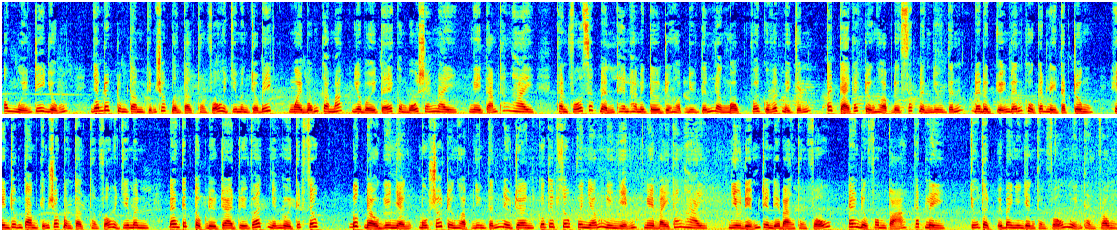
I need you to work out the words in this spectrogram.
ông Nguyễn Trí Dũng, Giám đốc Trung tâm Kiểm soát bệnh tật thành phố Hồ Chí Minh cho biết, ngoài 4 ca mắc do Bộ Y tế công bố sáng nay, ngày 8 tháng 2, thành phố xác định thêm 24 trường hợp dương tính lần 1 với COVID-19. Tất cả các trường hợp được xác định dương tính đã được chuyển đến khu cách ly tập trung. Hiện Trung tâm Kiểm soát bệnh tật thành phố Hồ Chí Minh đang tiếp tục điều tra truy vết những người tiếp xúc. Bước đầu ghi nhận một số trường hợp dương tính nêu trên có tiếp xúc với nhóm nghi nhiễm ngày 7 tháng 2. Nhiều điểm trên địa bàn thành phố đang được phong tỏa, cách ly. Chủ tịch Ủy ban nhân dân thành phố Nguyễn Thành Phong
